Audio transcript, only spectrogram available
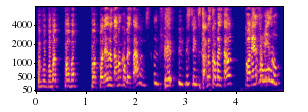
Por, eso estamos como estamos. Estamos como estamos por eso mismo.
